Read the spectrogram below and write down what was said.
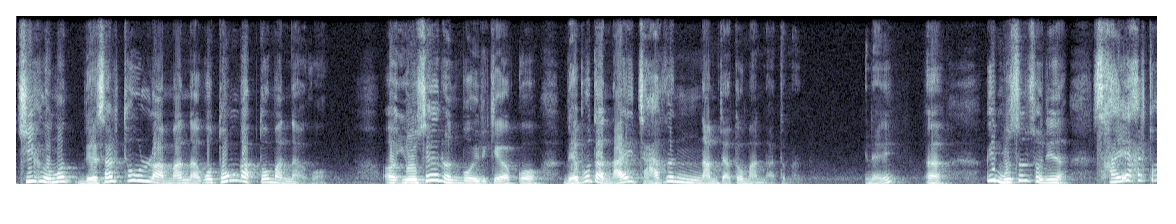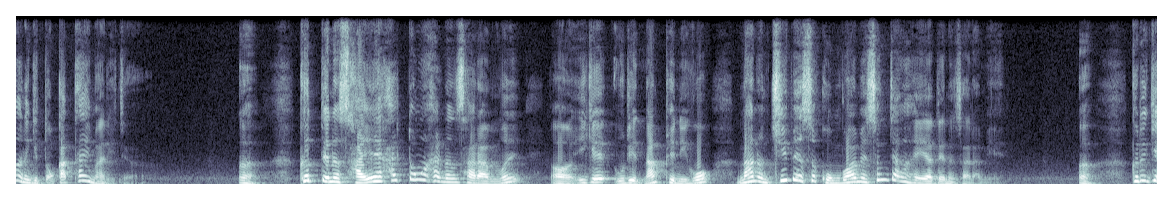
지금은 네 살 터울로 안 만나고 동갑도 만나고 어, 요새는 뭐 이렇게 갖고 내보다 나이 작은 남자도 만나더만. 네? 어, 그게 무슨 소리냐? 사회 활동하는 게 똑같아 이 말이죠. 어, 그때는 사회 활동하는 사람은 어, 이게 우리 남편이고 나는 집에서 공부하며 성장해야 되는 사람이에요. 어, 그러니까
